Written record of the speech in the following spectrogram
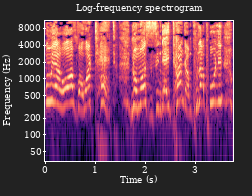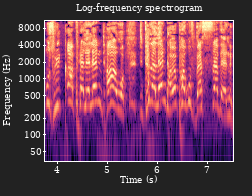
uyehova wathetha nomozisi ndiyayithanda mphulaphuli uzuyiqaphele le ndawo ndithanda le ndawo ephaa kuvesi 7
